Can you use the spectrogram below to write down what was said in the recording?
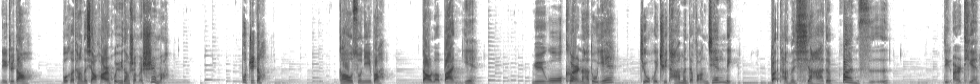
你知道不喝汤的小孩会遇到什么事吗？不知道。告诉你吧，到了半夜，女巫科尔纳杜耶。就会去他们的房间里，把他们吓得半死。第二天，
